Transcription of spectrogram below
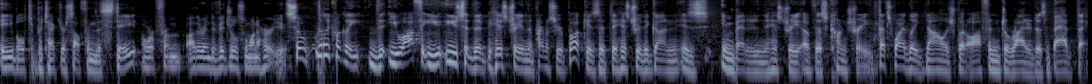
able to protect yourself from the state or from other individuals who want to hurt you. So really quickly, the, you often you, you said the history and the premise of your book is that the history of the gun is embedded in the history of this country. That's widely acknowledged, but often derided as a bad thing.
